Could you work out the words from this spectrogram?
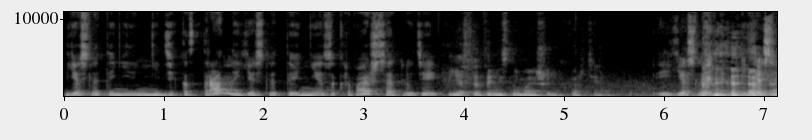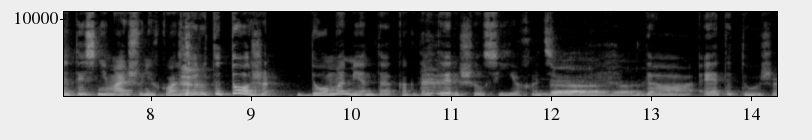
если ты не, не дико странный, если ты не закрываешься от людей... Если ты не снимаешь у них квартиру. И если, если ты снимаешь у них квартиру, ты тоже до момента, когда ты решил съехать. Да, да. Да, это тоже.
